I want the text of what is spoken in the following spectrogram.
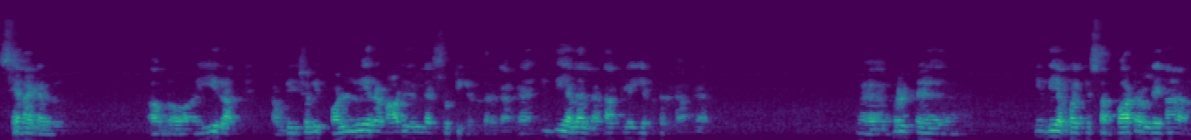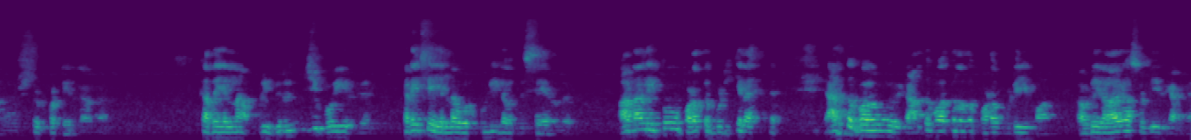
செனகல் அப்புறம் ஈராக் அப்படின்னு சொல்லி பல்வேறு நாடுகளில் ஷூட்டிங் எடுத்திருக்காங்க. இந்தியாவில் லடாக்லேயும் எடுத்திருக்காங்க. பிரிட்டு இந்தியா பாகிஸ்தான் பார்டர்லாம் ஷூட் பண்ணியிருக்காங்க. கதையெல்லாம் அப்படி விரிஞ்சு போயிருக்கு. கடைசியாக எல்லாம் ஒரு புள்ளியில் வந்து சேருது. ஆனால் இப்போவும் படத்தை பிடிக்கல. அடுத்த பாகமும் இருக்கு. அடுத்த பாகத்தில் தான் படம் முடியுமா? அப்படின்னு அழகாக சொல்லியிருக்காங்க.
